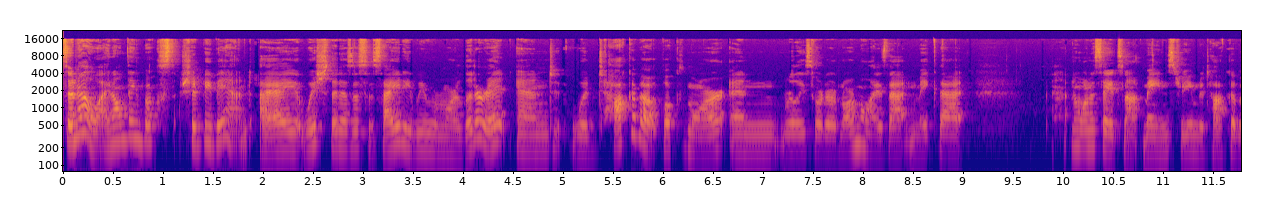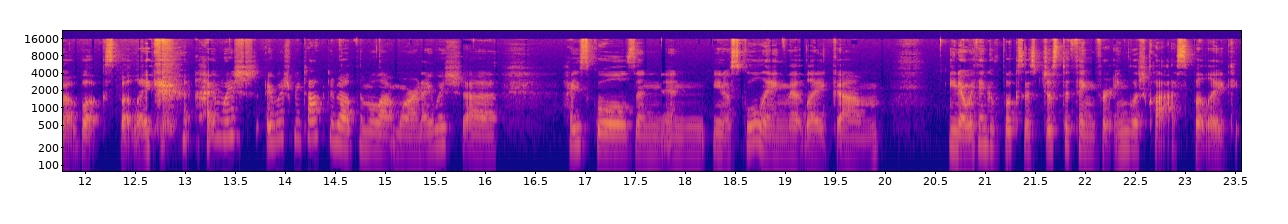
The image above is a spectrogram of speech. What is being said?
so, no, I don't think books should be banned. I wish that as a society we were more literate and would talk about books more and really sort of normalize that and make that. I don't want to say it's not mainstream to talk about books, but like I wish I wish we talked about them a lot more, and I wish uh, high schools and and you know schooling that like um, you know, we think of books as just a thing for English class, but like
